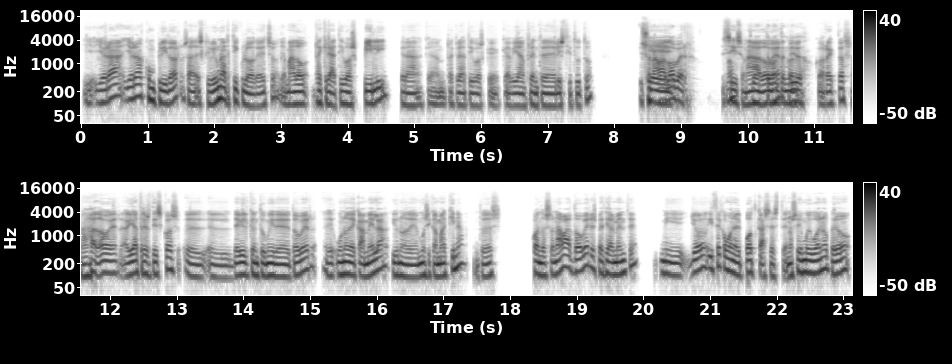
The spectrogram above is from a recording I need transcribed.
Yo era, yo era cumplidor, o sea, escribí un artículo, de hecho, llamado Recreativos Pili, que, era, que eran recreativos que, que, había enfrente del instituto. Y sonaba Dover. Sí, sonaba Dover. correcto, sonaba Dover. Había tres discos, el, el Devil Can To Me de Dover, eh, uno de Camela y uno de Música Máquina. Entonces, cuando sonaba Dover especialmente, mi, yo hice como en el podcast este, no soy muy bueno, pero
